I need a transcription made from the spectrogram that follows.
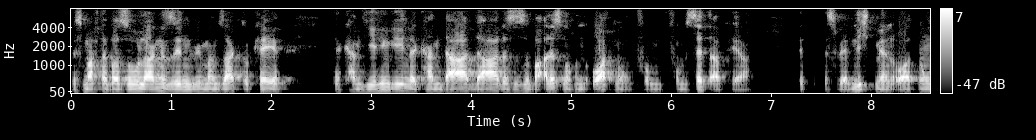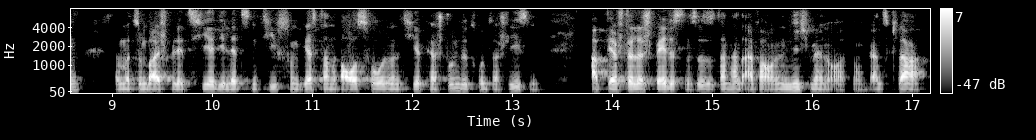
Es macht aber so lange Sinn, wie man sagt, okay, der kann hier hingehen, der kann da, da, das ist aber alles noch in Ordnung vom, vom Setup her. Es wäre nicht mehr in Ordnung, wenn wir zum Beispiel jetzt hier die letzten Tiefs von gestern rausholen und hier per Stunde drunter schließen, ab der Stelle spätestens ist es dann halt einfach auch nicht mehr in Ordnung, ganz klar.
